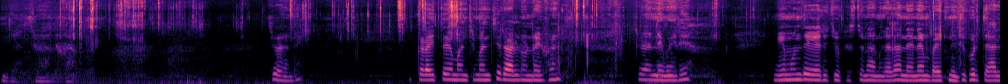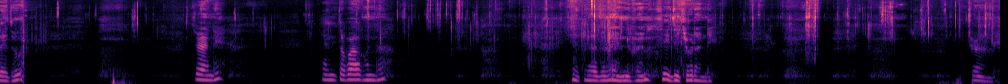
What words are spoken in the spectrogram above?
చూడండి చూడండి. ఇక్కడైతే మంచి మంచి రాళ్ళు ఉన్నాయి ఫ్రెండ్స్. చూడండి మీరే. మీ ముందే ఏరి చూపిస్తున్నాను కదా నేనేం బయట నుంచి కూడా తేలేదు. చూడండి. ఎంత బాగుందో. ఇది వదిలేయండి ఫ్రెండ్స్ ఇది చూడండి. చూడండి.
